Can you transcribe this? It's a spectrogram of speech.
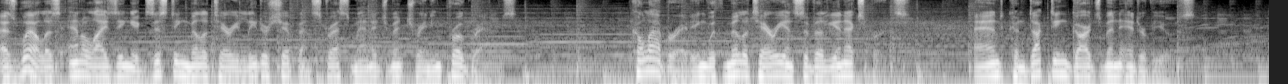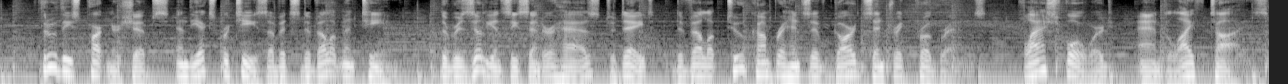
as well as analyzing existing military leadership and stress management training programs, collaborating with military and civilian experts, and conducting Guardsman interviews. Through these partnerships and the expertise of its development team, the Resiliency Center has, to date, developed two comprehensive Guard-centric programs, Flash Forward, and Life Ties.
